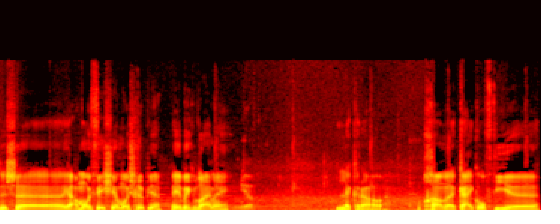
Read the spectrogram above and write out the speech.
Dus uh, ja, mooi visje, mooi schubje. Ben je een beetje blij mee? Ja. Lekker ouwe. We gaan we kijken of die uh,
